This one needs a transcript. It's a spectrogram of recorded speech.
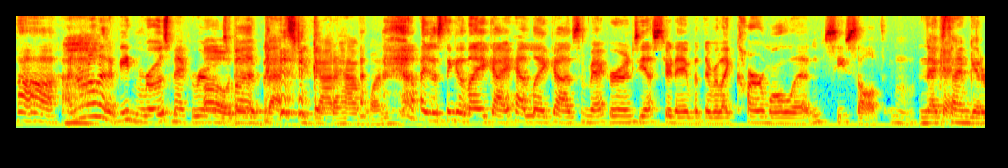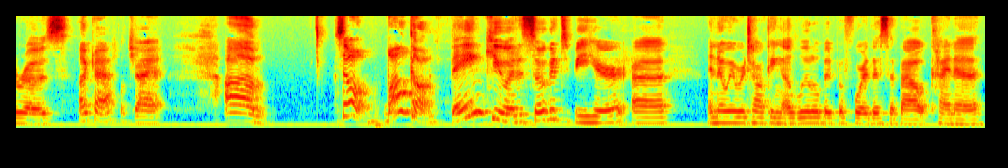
Ah, I don't know that I've eaten rose macaroons. Oh, they're the best. You gotta have one. I just think of like I had like uh, some macaroons yesterday, but they were like caramel and sea salt. Mm. Next okay. time, get a rose. Okay, I'll try it. Um, so welcome. Thank you. It is so good to be here. Uh, I know we were talking a little bit before this about kind of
